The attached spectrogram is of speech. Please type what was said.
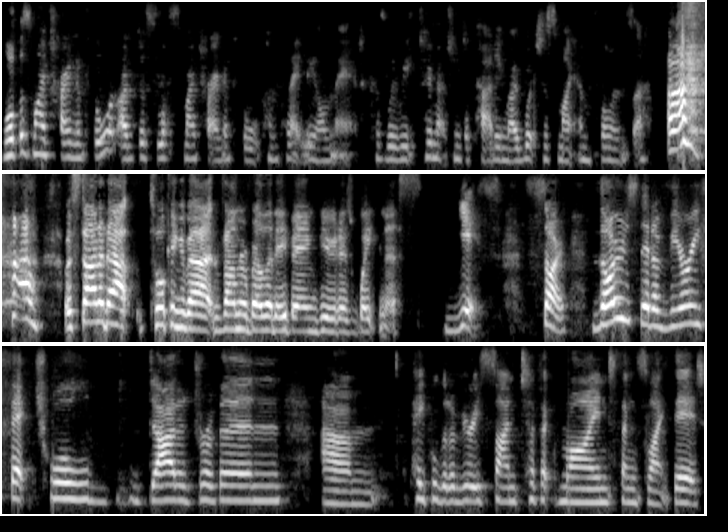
what was my train of thought? I've just lost my train of thought completely on that because we went too much into party mode, which is my influencer. we started out talking about vulnerability being viewed as weakness. Yes. So those that are very factual, data driven, um, people that are very scientific mind, things like that,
